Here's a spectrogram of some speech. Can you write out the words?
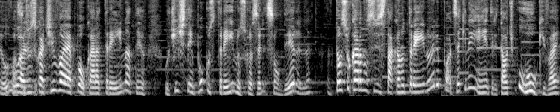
o- a justificativa é, pô, o cara treina, tem, o Tite tem poucos treinos com a seleção dele, né? Então se o cara não se destaca no treino, ele pode ser que nem entre e tal. Tipo o Hulk, vai.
